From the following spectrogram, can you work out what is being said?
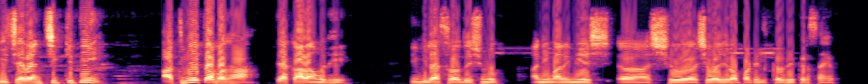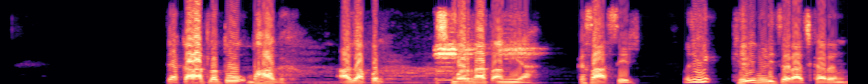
विचारांची किती आत्मीयता बघा त्या काळामध्ये. ही विलासराव देशमुख आणि माननीय शिव शिवाजीराव पाटील कवेकर साहेब. त्या काळातला तो भाग आज आपण स्मरणात आणूया. कसा असेल? म्हणजे हे खेळीमेळीचं राजकारण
